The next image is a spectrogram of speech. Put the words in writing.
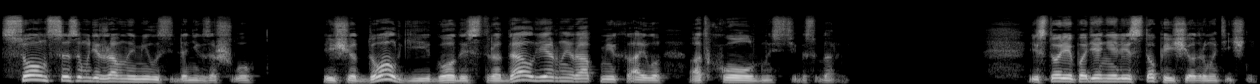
солнце самодержавной милости для них зашло. Еще долгие годы страдал верный раб Михайло от холодности государни. История падения Листока еще драматичнее.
